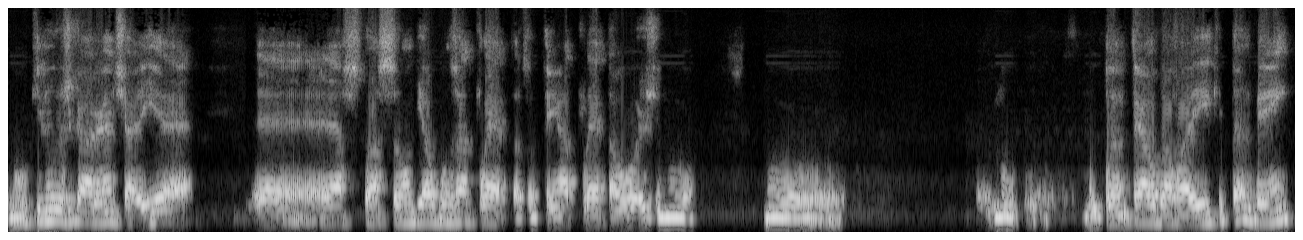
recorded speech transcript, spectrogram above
o que nos garante aí é, é, é a situação de alguns atletas. Eu tenho atleta hoje no, no, no, no plantel do Havaí que também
